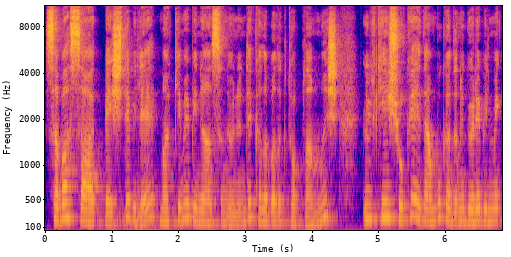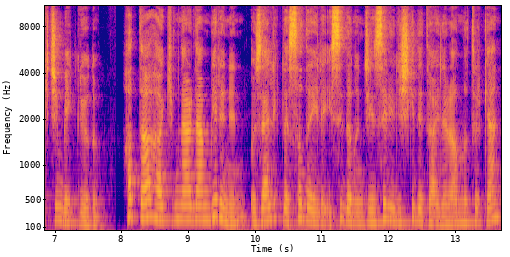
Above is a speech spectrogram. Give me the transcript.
Sabah saat 5'te bile mahkeme binasının önünde kalabalık toplanmış, ülkeyi şoke eden bu kadını görebilmek için bekliyordu. Hatta hakimlerden birinin özellikle Sada ile Isida'nın cinsel ilişki detayları anlatırken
